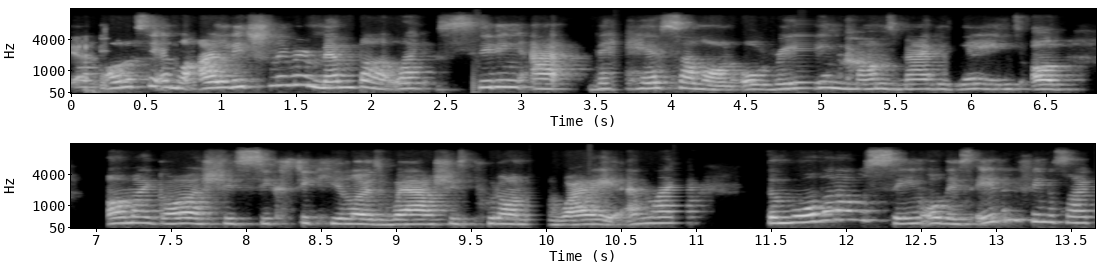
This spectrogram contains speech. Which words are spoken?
Yeah. Honestly, Emma, I literally remember like sitting at the hair salon or reading mum's magazines of, oh my gosh, she's 60 kilos. Wow, she's put on weight. And like the more that I was seeing all this, even things like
